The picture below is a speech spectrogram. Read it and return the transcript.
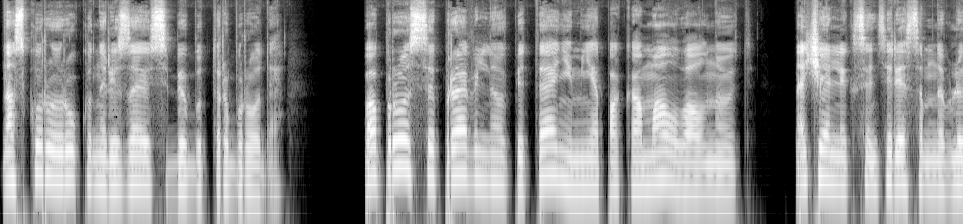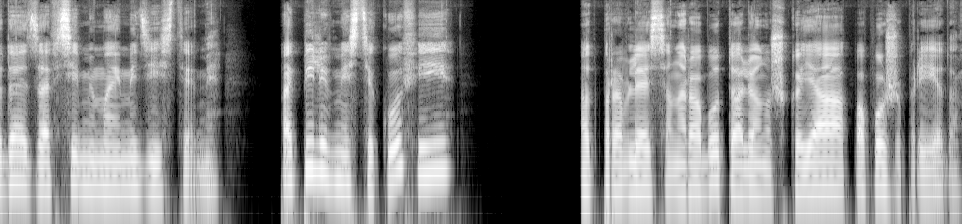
на скорую руку нарезаю себе бутерброды. Вопросы правильного питания меня пока мало волнуют. Начальник с интересом наблюдает за всеми моими действиями. Попили вместе кофе и... Отправляйся на работу, Аленушка, я попозже приеду,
